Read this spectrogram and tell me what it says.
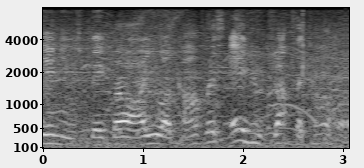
Ginyus, big bro. Are you accomplished? And you dropped the combo.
